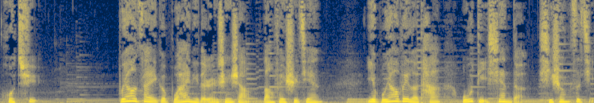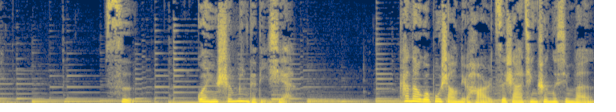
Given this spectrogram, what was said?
或去。不要在一个不爱你的人身上浪费时间，也不要为了他无底线的牺牲自己。四，关于生命的底线。看到过不少女孩自杀轻生的新闻。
